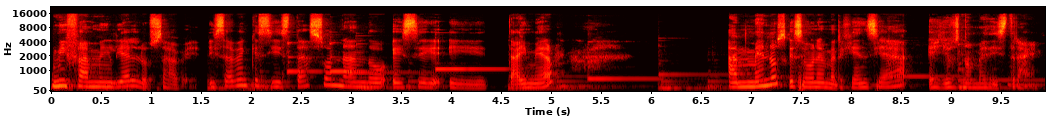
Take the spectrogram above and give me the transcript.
mi familia lo sabe y saben que si está sonando ese eh, timer, a menos que sea una emergencia, ellos no me distraen.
